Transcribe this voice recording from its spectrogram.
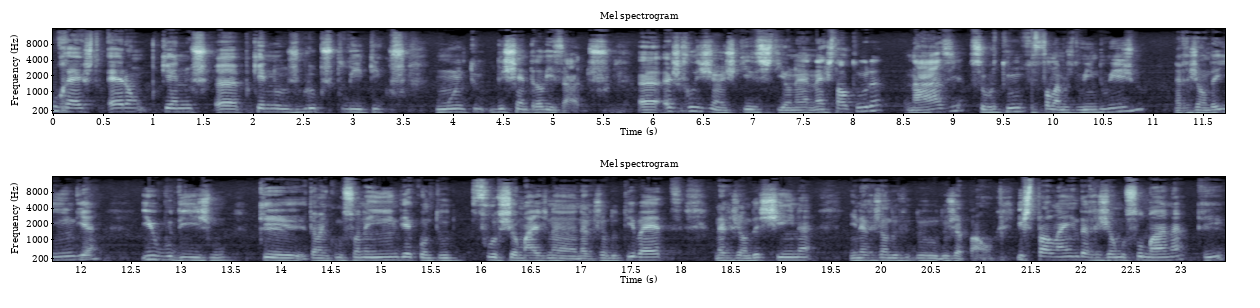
O resto eram pequenos, uh, pequenos grupos políticos muito descentralizados. Uh, as religiões que existiam né, nesta altura, na Ásia, sobretudo, falamos do hinduísmo, na região da Índia, e o budismo, que também começou na Índia, contudo floresceu mais na, na região do Tibete, na região da China e na região do, do, do, Japão. Isto para além da região muçulmana, que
